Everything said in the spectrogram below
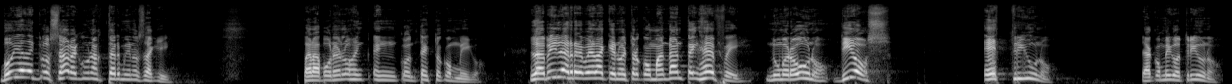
Voy a desglosar algunos términos aquí para ponerlos en, contexto conmigo. La Biblia revela que nuestro comandante en jefe, número uno, Dios, es triuno. Ya conmigo, triuno.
